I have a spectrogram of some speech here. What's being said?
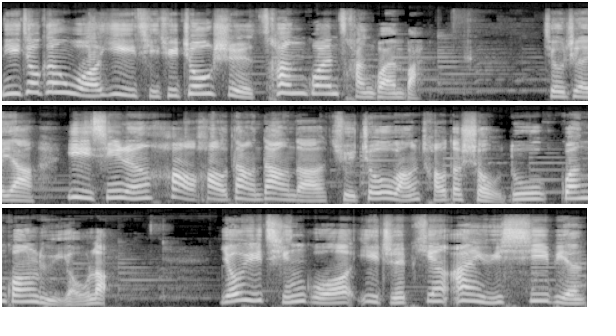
你就跟我一起去周氏参观参观吧。就这样，一行人浩浩荡荡的去周王朝的首都观光旅游了。由于秦国一直偏安于西边，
